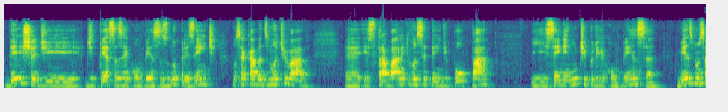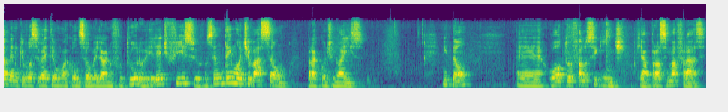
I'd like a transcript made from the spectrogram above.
deixa de, de ter essas recompensas no presente, você acaba desmotivado. É, esse trabalho que você tem de poupar e sem nenhum tipo de recompensa, mesmo sabendo que você vai ter uma condição melhor no futuro, ele é difícil, você não tem motivação para continuar isso. Então, é, o autor fala o seguinte, que é a próxima frase.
